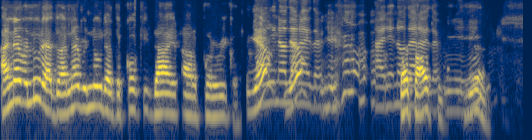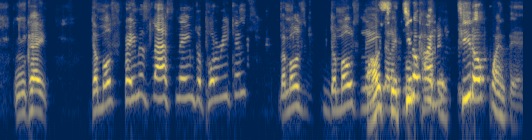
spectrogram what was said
I never knew that though. I never knew that the Coqui died out of Puerto Rico. Yeah, I didn't know that yeah, either. Yeah. I didn't know That's that awesome. either. Mhm. Okay. the most famous last names of Puerto Ricans, the most the most Oh names that are shit, Tito most common Puente. Tito Puente.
